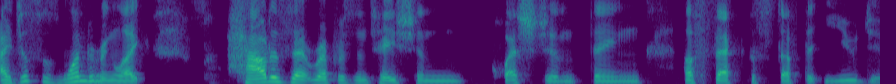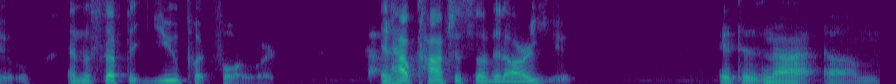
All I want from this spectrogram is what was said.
i just was wondering like how does that representation question thing affect the stuff that you do and the stuff that you put forward and how conscious of it are you It does not. Um,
